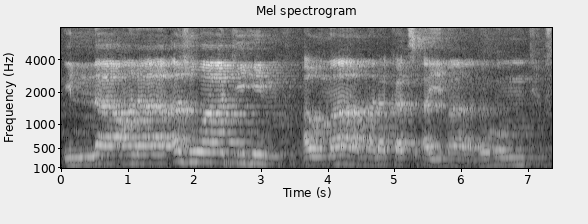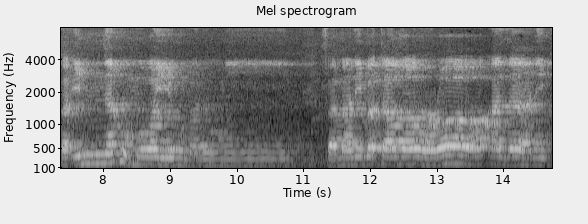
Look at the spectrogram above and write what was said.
illa ala azwajihim aw ma malakat aymanuhum fa innahum ghayru malum." فمن ابتغى وراء ذلك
